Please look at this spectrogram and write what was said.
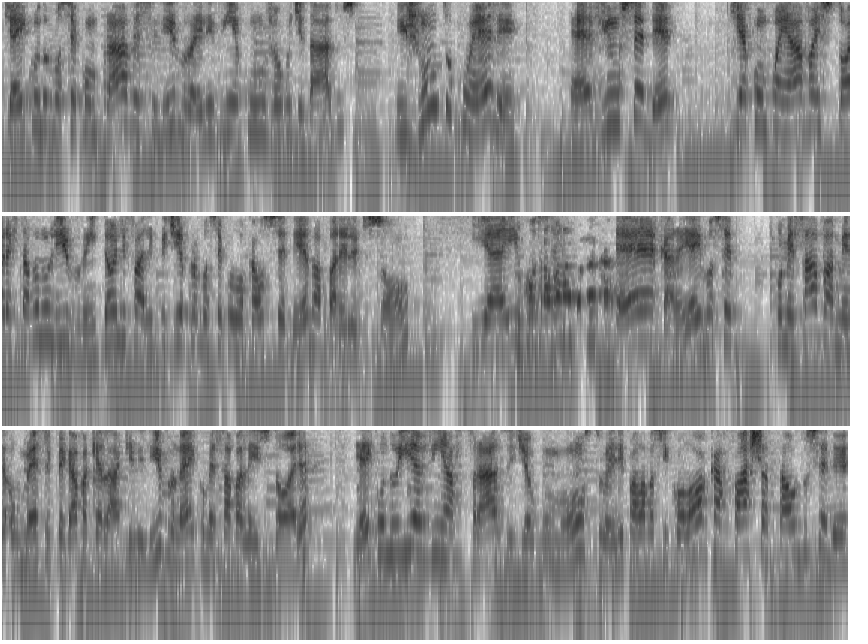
que aí quando você comprava esse livro, ele vinha com um jogo de dados e junto com ele é, vinha um CD que acompanhava a história que estava no livro. Então ele, ele pedia para você colocar o CD no aparelho de som e aí tu você comprava na banca. É, cara, e aí você começava o mestre pegava aquela, aquele livro, né, e começava a ler história. E aí quando ia vir a frase de algum monstro, ele falava assim: "Coloca a faixa tal do CD".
